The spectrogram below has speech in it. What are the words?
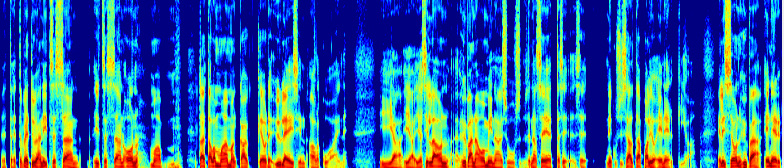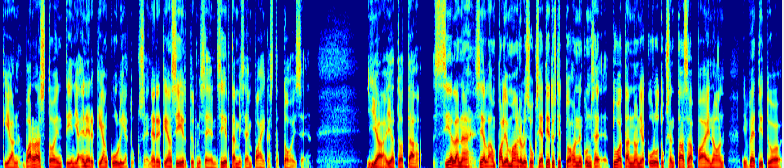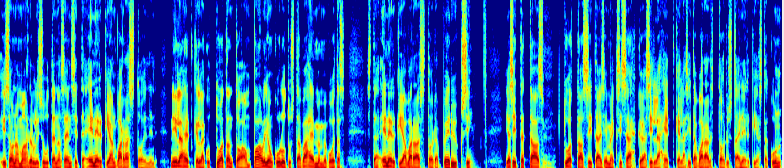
Että, että vetyhän itsessään, itsessään on, maa, taitaa olla maailmankaikkeuden yleisin alkuaine. Ja, ja, ja sillä on hyvänä ominaisuusena se, että se, se niin kuin sisältää paljon energiaa. Eli se on hyvä energian varastointiin ja energian kuljetukseen, energian siirtymiseen, siirtämiseen paikasta toiseen. Ja, ja tota, siellä, nä, siellä on paljon mahdollisuuksia. Tietysti tuohon niin kun se tuotannon ja kulutuksen tasapainoon, niin veti tuo isona mahdollisuutena sen sitten energian varastoinnin. Niillä hetkellä, kun tuotantoa on paljon, kulutusta vähemmän, me voitaisiin sitä energiaa varastoida vedyksi ja sitten taas tuottaa siitä esimerkiksi sähköä sillä hetkellä, sitä varastoidusta energiasta, kun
